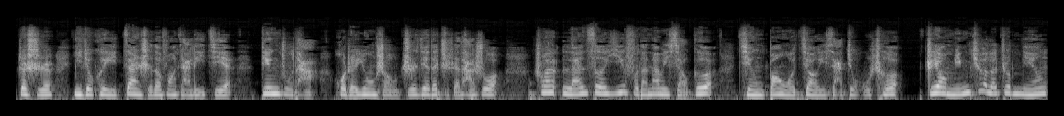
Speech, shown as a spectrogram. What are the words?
这时，你就可以暂时的放下礼节，盯住他，或者用手直接的指着他说：“穿蓝色衣服的那位小哥，请帮我叫一下救护车。”只要明确了这名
